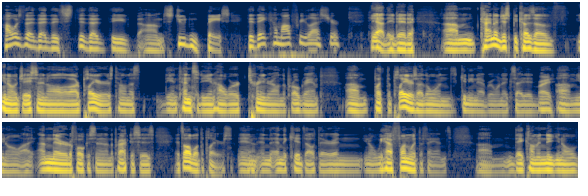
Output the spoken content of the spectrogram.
How is the the the st- the, the um, student base? Did they come out for you last year? Yeah, they did. Um, kind of just because of you know Jason and all of our players telling us the intensity and how we're turning around the program. Um, but the players are the ones getting everyone excited. Right. Um, you know, I, I'm there to focus in on the practices. It's all about the players and, and, and the kids out there. And, you know, we have fun with the fans. Um, they come into, you know,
